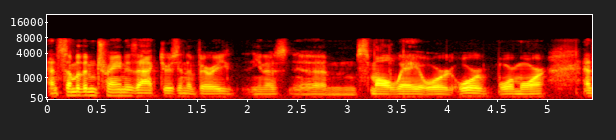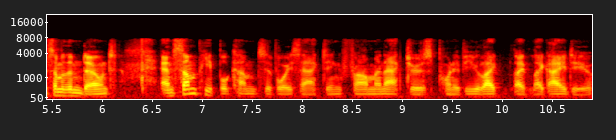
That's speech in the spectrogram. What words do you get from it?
And some of them train as actors in a very you know um, small way or or or more, and some of them don't. And some people come to voice acting from an actor's point of view, like like like I do.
